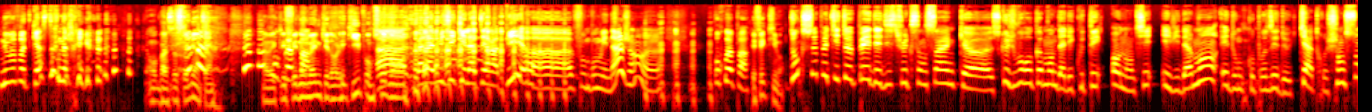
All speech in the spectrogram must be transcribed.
Nouveau podcast, non, je rigole. Oh, bah ça serait bien, tiens. Avec les phénomènes qui est dans l'équipe, on serait Ah, bon. bah, la musique et la thérapie euh, font bon ménage, hein, euh. Pourquoi pas. Effectivement. Donc ce petit EP des District 105, euh, ce que je vous recommande d'aller écouter en entier, évidemment, est donc composé de quatre chansons.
